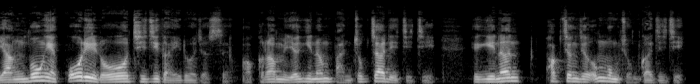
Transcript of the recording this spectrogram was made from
양봉의 꼬리로 지지가 이루어졌어요. 어, 그러면 여기는 반쪽짜리 지지, 여기는 확정적 음봉 종가 지지.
